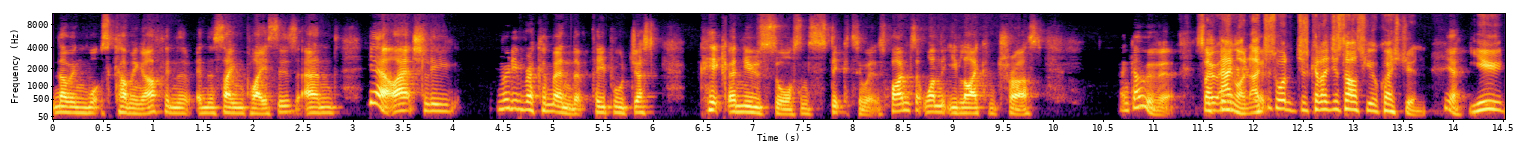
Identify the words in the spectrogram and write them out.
knowing what's coming up in the in the same places. And yeah, I actually really recommend that people just pick a news source and stick to it. Find one that you like and trust, and go with it. So hang on, I just want just can I just ask you a question? Yeah. You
